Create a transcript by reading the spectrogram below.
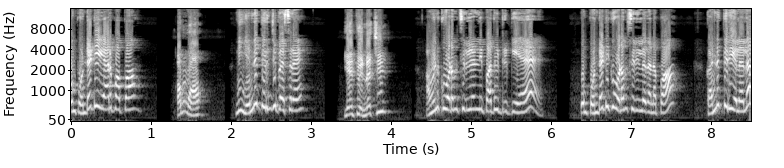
உன் பொண்டாட்டி யார் பாப்பா? அம்மா. நீ என்ன தெரிஞ்சு பேசுற? ஏன் என்னாச்சு? அவனுக்கு உடம்பு சரியில்லை நீ பாத்துட்டு இருக்கியே. உன் பொண்டாட்டிக்கு உடம்பு சரியில்லை தானப்பா? கண்ணு தெரியலல?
